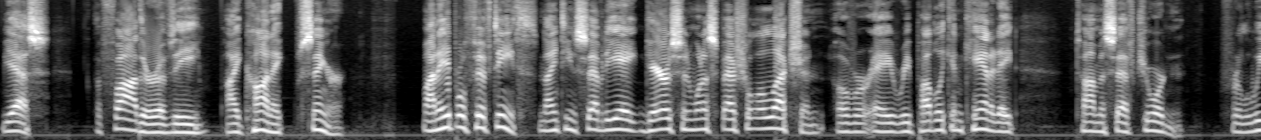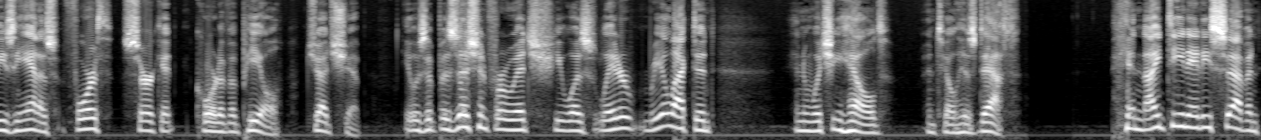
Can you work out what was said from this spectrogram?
Yes, the father of the iconic singer. On April 15, 1978, Garrison won a special election over a Republican candidate, Thomas F. Jordan, for Louisiana's Fourth Circuit Court of Appeal judgeship. It was a position for which he was later reelected and which he held until his death. In 1987,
